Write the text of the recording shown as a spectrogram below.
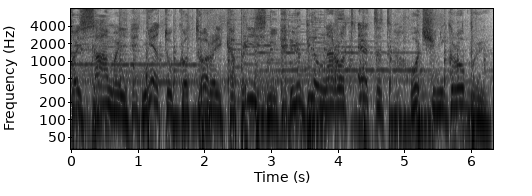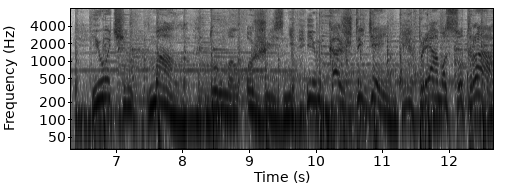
той самой нету, которой капризней любил народ этот очень грубый и очень мало думал о жизни. Им каждый день, прямо с утра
